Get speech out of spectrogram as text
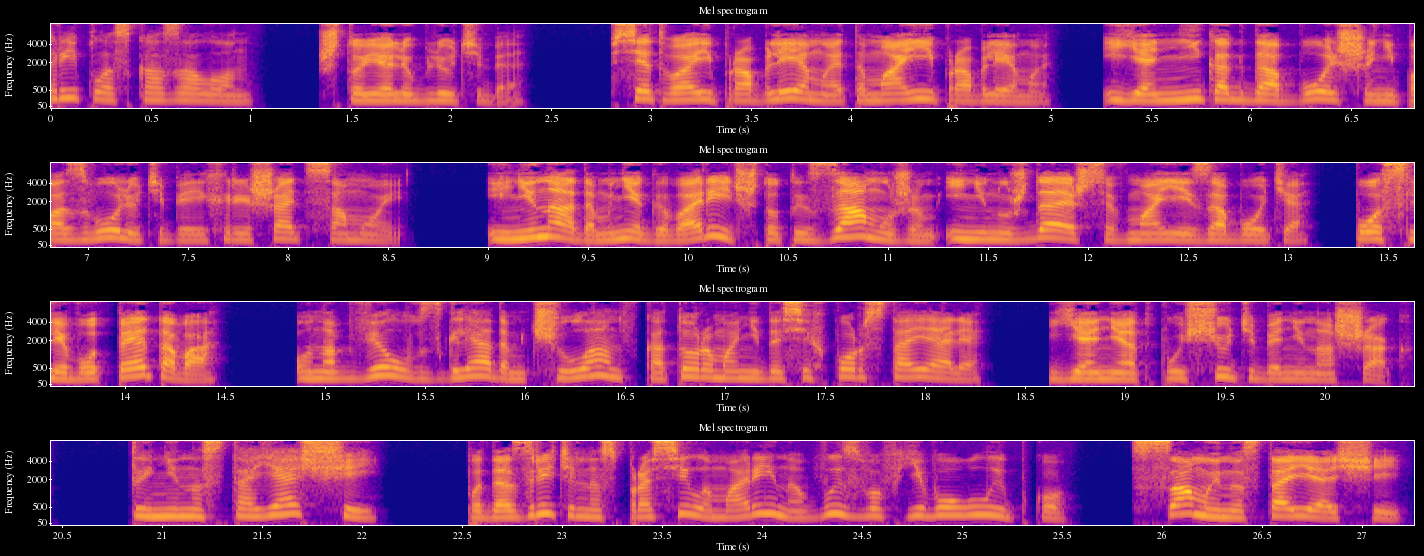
хрипло сказал он, — «что я люблю тебя. Все твои проблемы — это мои проблемы, и я никогда больше не позволю тебе их решать самой. И не надо мне говорить, что ты замужем и не нуждаешься в моей заботе. После вот этого...» Он обвел взглядом чулан, в котором они до сих пор стояли. «Я не отпущу тебя ни на шаг». «Ты не настоящий?» Подозрительно спросила Марина, вызвав его улыбку. «Самый настоящий!»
